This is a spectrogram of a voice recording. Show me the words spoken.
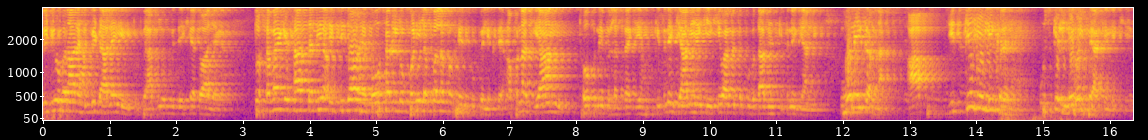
वीडियो बना रहे हम भी डालेंगे यूट्यूब पे। आप लोग भी देखिए तो आ जाएगा। तो समय के साथ चलिए, एक चीज़ और है, बहुत सारे लोग बड़ी लंबा लंबा फेसबुक पे लिखते हैं। अपना ज्ञान थोपने पे लगता है कि हम कितने ज्ञानी हैं कि एक ही बार में सबको बता दें कितने ज्ञानी वो नहीं करना। आप जिसके लिए लिख रहे हैं, उसके लेवल पे आके लिखिए।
